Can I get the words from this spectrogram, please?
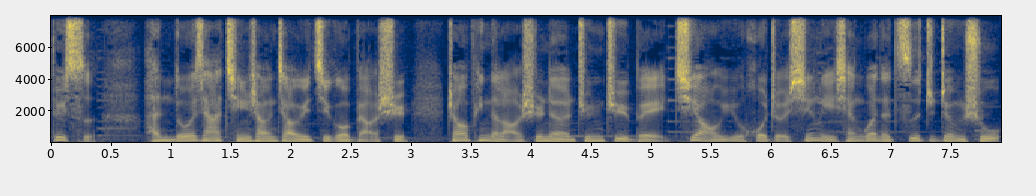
对此，很多家情商教育机构表示，招聘的老师呢均具备教育或者心理相关的资质证书。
